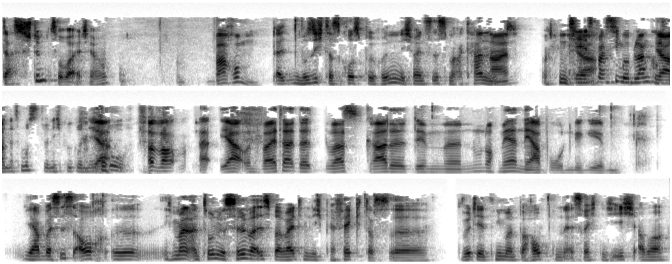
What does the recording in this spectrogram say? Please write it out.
Das stimmt soweit, ja. Warum? Äh, Muss ich das groß begründen? Ich meine, es ist markant. Nein. Und Der Ja. ist Massimo Blanco, Ja. Das musst du nicht begründen. Ja, wa- äh, ja, und weiter, da, du hast gerade dem äh, nur noch mehr Nährboden gegeben. Ja, aber es ist auch, äh, ich meine, Antonio Silva ist bei weitem nicht perfekt. Das äh, wird jetzt niemand behaupten, erst recht nicht ich, aber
